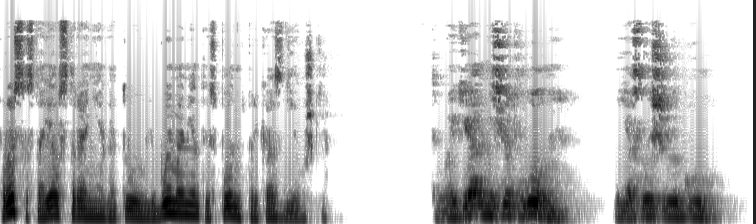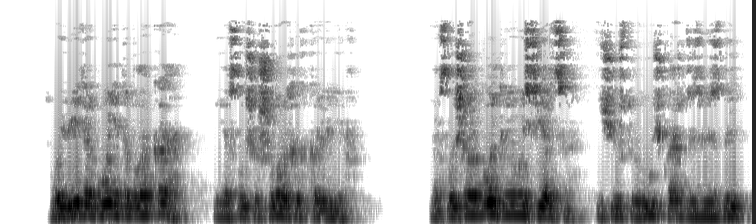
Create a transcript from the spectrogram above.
Просто стоял в стороне, готовый в любой момент исполнить приказ девушки. Твой океан несет волны, и я слышу их гул. Твой ветер гонит облака, и я слышу шорох их крыльев. Я слышу огонь твоего сердца и чувствую луч каждой звезды,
